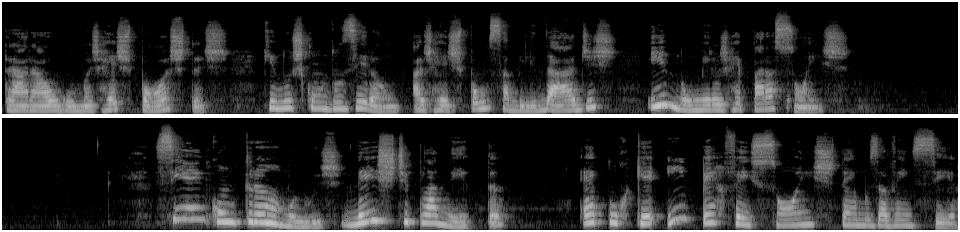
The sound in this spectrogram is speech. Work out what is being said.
trará algumas respostas que nos conduzirão às responsabilidades e inúmeras reparações. Se encontramos-nos neste planeta, é porque imperfeições temos a vencer,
